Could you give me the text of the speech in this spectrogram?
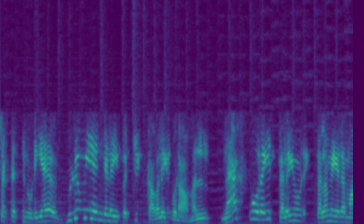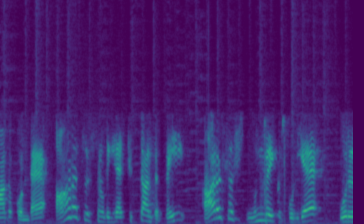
சட்டத்தினுடைய விழுமியங்களை பற்றி கவலைப்படாமல் நாக்பூரை தலைமையிடமாக கொண்ட ஆர் எஸ் எஸ் சித்தாந்தத்தை ஆர் எஸ் எஸ் முன்வைக்கக்கூடிய ஒரு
